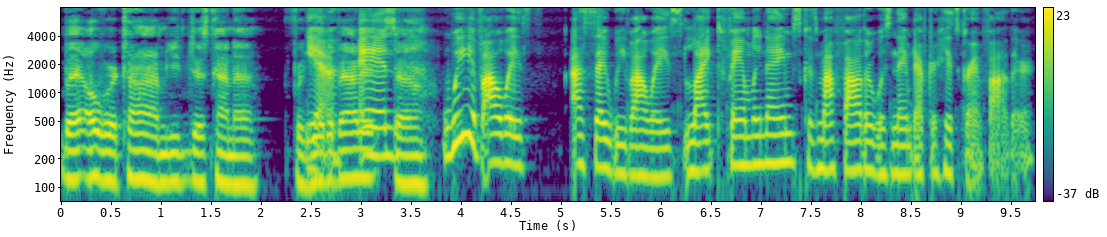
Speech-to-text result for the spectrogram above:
but over time you just kind of forget about it. And so we have always, I say we've always liked family names because my father was named after his grandfather.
